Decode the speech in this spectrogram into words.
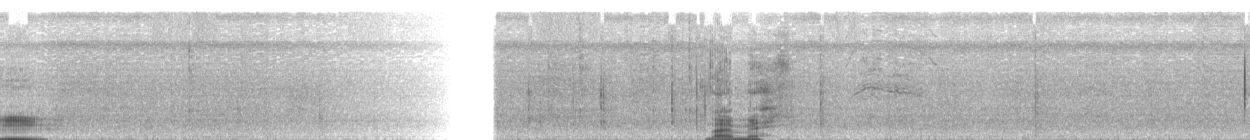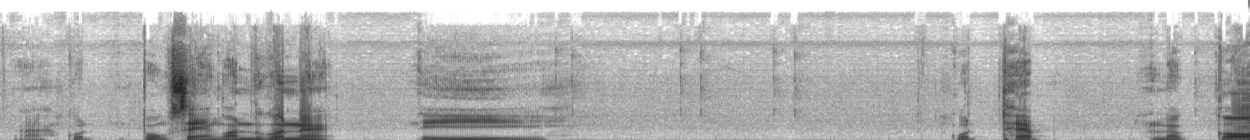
อืม ได้ไหมอะ กดโปร่งแสงก่อนทุกคนนะนี่ กดแท็บแล้วก็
